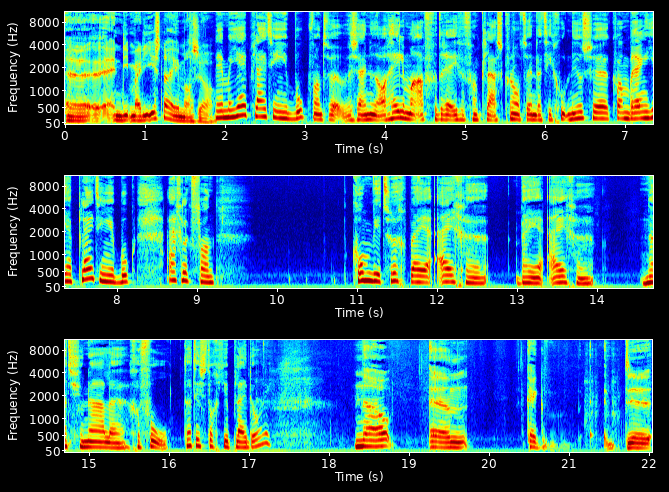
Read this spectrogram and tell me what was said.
Uh, en die, maar die is nou eenmaal zo. Nee, maar jij pleit in je boek, want we, we zijn nu al helemaal afgedreven van Klaas Knot... en dat hij goed nieuws uh, kwam brengen. Jij pleit in je boek eigenlijk van... kom weer terug bij je eigen, bij je eigen nationale gevoel. Dat is toch je pleidooi? Nou, um, kijk, de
